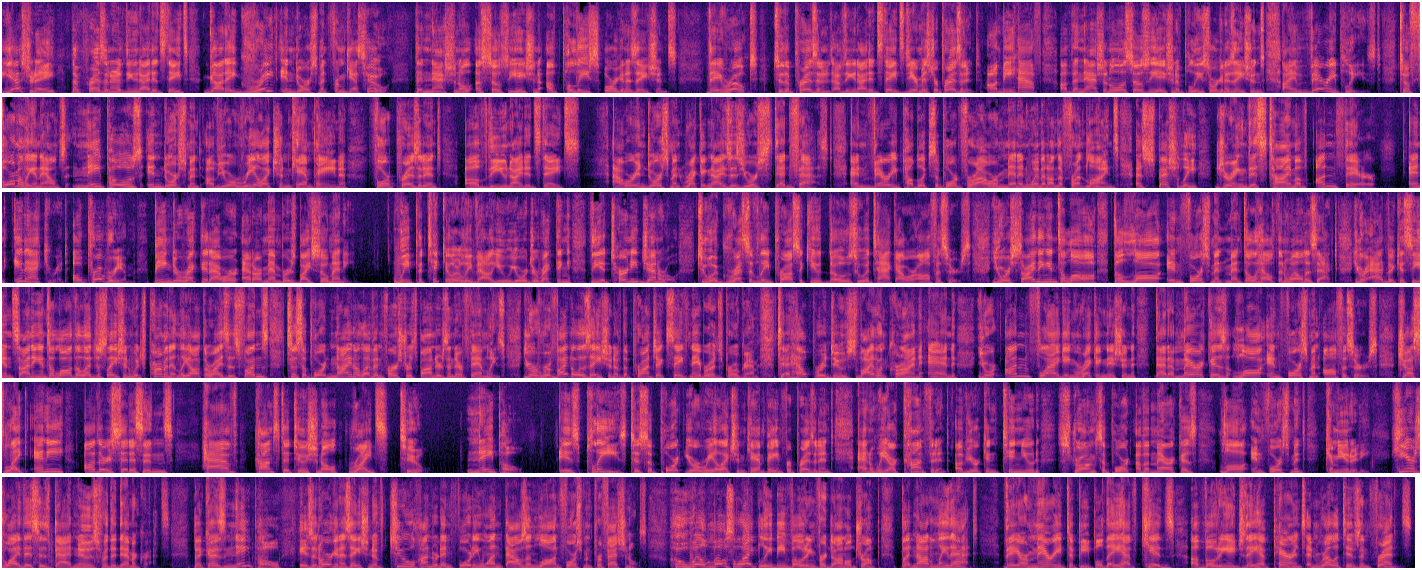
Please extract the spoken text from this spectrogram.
Yesterday, the President of the United States got a great endorsement from guess who? The National Association of Police Organizations. They wrote to the President of the United States, Dear Mr. President, on behalf of the National Association of Police Organizations, I am very pleased to formally announce NAPO's endorsement of your reelection campaign for President of the United States. Our endorsement recognizes your steadfast and very public support for our men and women on the front lines, especially during this time of unfair and inaccurate opprobrium being directed our, at our members by so many. We particularly value your directing the Attorney General to aggressively prosecute those who attack our officers. You are signing into law the Law Enforcement Mental Health and Wellness Act. Your advocacy in signing into law the legislation which permanently authorizes funds to support 9-11 first responders and their families. Your revitalization of the Project Safe Neighborhoods program to help reduce violent crime and your unflagging recognition that America's law enforcement officers just like any other citizens, have constitutional rights too. NAPO is pleased to support your reelection campaign for president, and we are confident of your continued strong support of America's law enforcement community. Here's why this is bad news for the Democrats. Because NAPO is an organization of 241,000 law enforcement professionals who will most likely be voting for Donald Trump. But not only that, they are married to people. They have kids of voting age. They have parents and relatives and friends.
